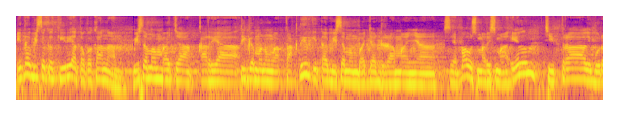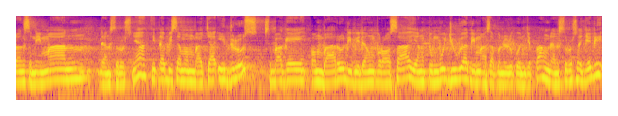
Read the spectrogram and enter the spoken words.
Kita bisa ke kiri atau ke kanan. Bisa membaca karya Tiga Menunggak Takdir, kita bisa membaca dramanya siapa Usmar Ismail, Citra, Liburan Seniman, dan seterusnya. Kita bisa membaca Idrus sebagai pembaru di bidang prosa yang tumbuh juga di masa pendudukan Jepang dan seterusnya. Jadi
